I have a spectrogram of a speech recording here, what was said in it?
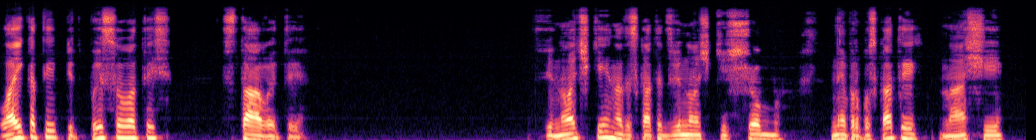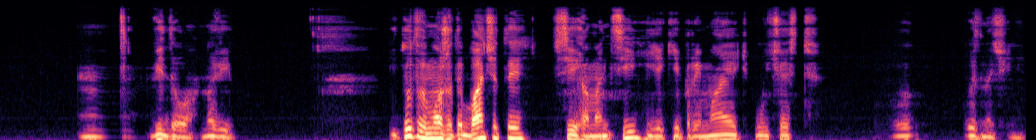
лайкати, підписуватись, ставити дзвіночки, натискати дзвіночки, щоб не пропускати наші відео нові. І тут ви можете бачити всі гаманці, які приймають участь в визначенні.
